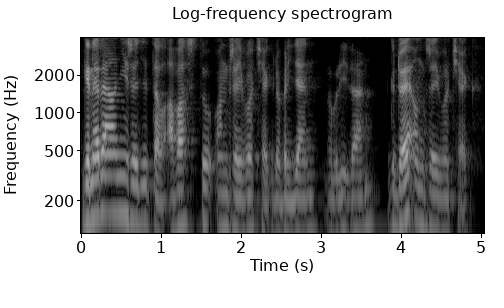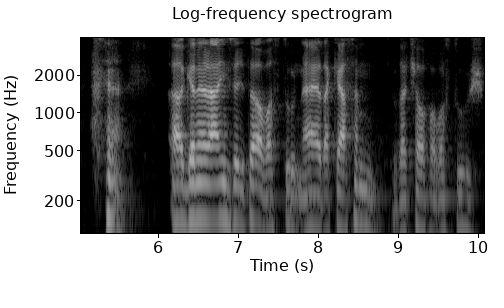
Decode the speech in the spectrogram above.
Generální ředitel Avastu Ondřej Vlček. Dobrý den. Dobrý den. Kdo je Ondřej Vlček? Generální ředitel Avastu. Ne, tak já jsem začal v Avastu už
